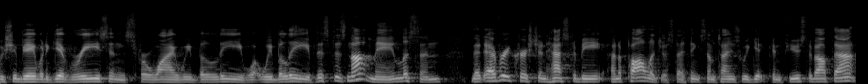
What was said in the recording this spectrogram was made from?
We should be able to give reasons for why we believe what we believe. This does not mean, listen, that every Christian has to be an apologist. I think sometimes we get confused about that,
